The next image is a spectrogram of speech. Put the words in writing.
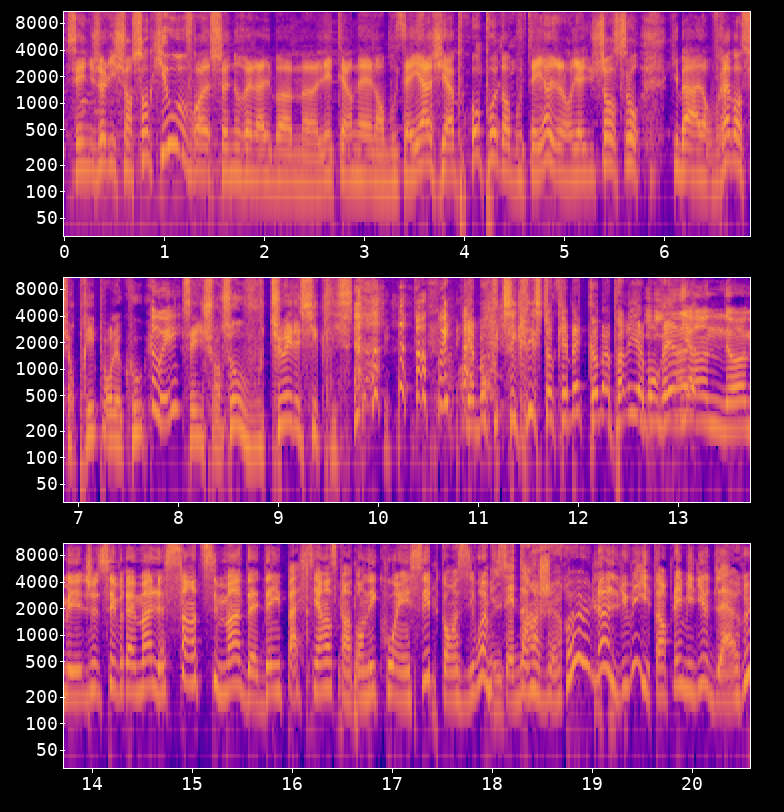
C'est une jolie chanson qui ouvre ce nouvel album, euh, L'éternel embouteillage. Et à propos d'embouteillage, alors il y a une chanson qui m'a alors vraiment surpris pour le coup. Oui. C'est une chanson où vous tuez les cyclistes. Il y a beaucoup de cyclistes au Québec comme à Paris, à Montréal. Il y en a, mais c'est vraiment le sentiment d'impatience quand on est coincé puis qu'on se dit, ouais, mais c'est dangereux, là. Lui, il est en plein milieu de la rue.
